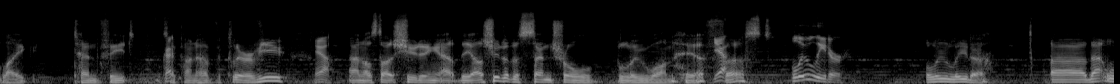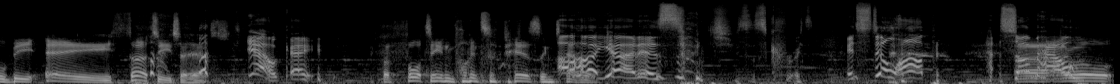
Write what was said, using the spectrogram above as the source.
like ten feet, so I kind of have a clearer view, Yeah, and I'll start shooting at the. I'll shoot at the central blue one here Yeah. first. blue leader. Blue leader. Uh, that will be a 30 to hit Yeah, okay. for 14 points of piercing Uh huh. damage. Yeah, it is. Jesus Christ, it's still up Uh, somehow. I will.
